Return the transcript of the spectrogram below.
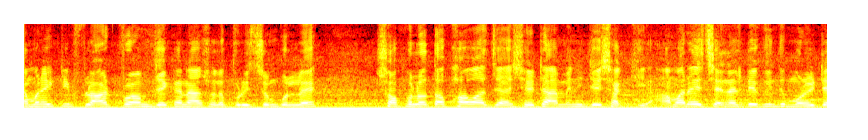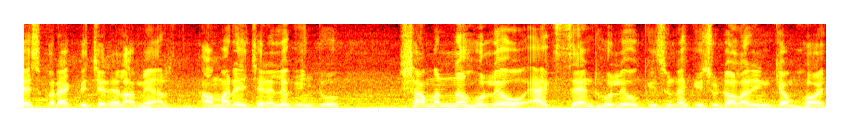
এমন একটি প্ল্যাটফর্ম যেখানে আসলে পরিশ্রম করলে সফলতা পাওয়া যায়, সেটা আমি নিজে সাক্ষী। আমার এই চ্যানেলটিও কিন্তু মনিটাইজ করা একটি চ্যানেল আমি আর, আমার এই চ্যানেলেও কিন্তু সামান্য হলেও, এক সেন্ট হলেও কিছু না কিছু ডলার ইনকাম হয়।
